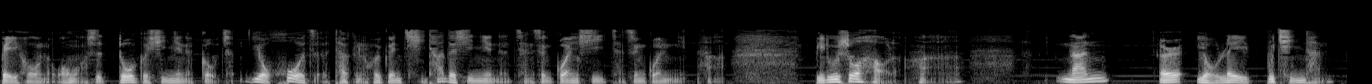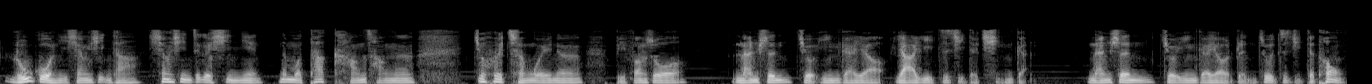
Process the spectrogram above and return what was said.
背后呢，往往是多个信念的构成，又或者它可能会跟其他的信念呢产生关系、产生关联哈。比如说好了哈，男。而有泪不轻弹。如果你相信他，相信这个信念，那么他常常呢就会成为呢，比方说，男生就应该要压抑自己的情感，男生就应该要忍住自己的痛，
